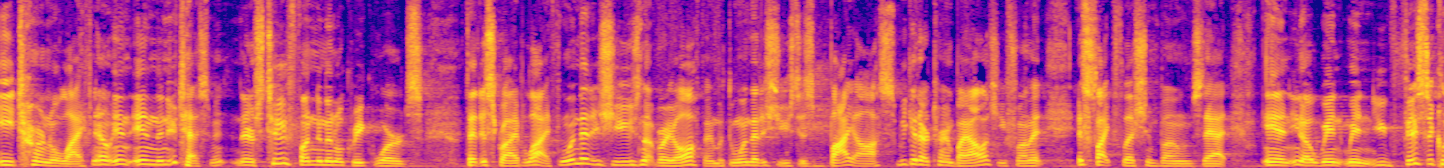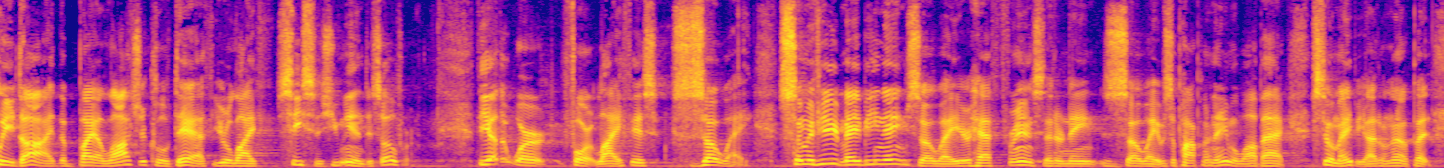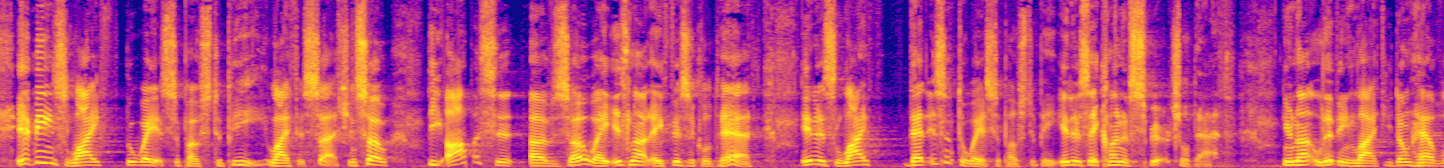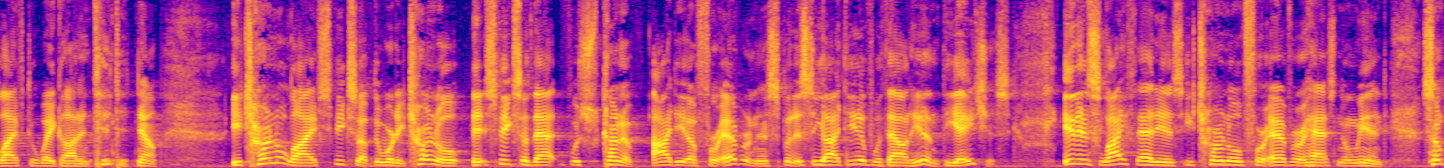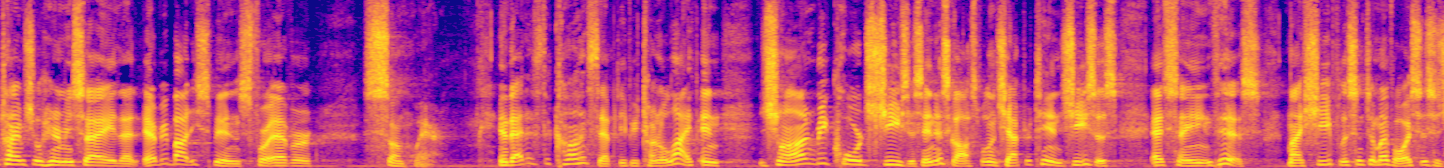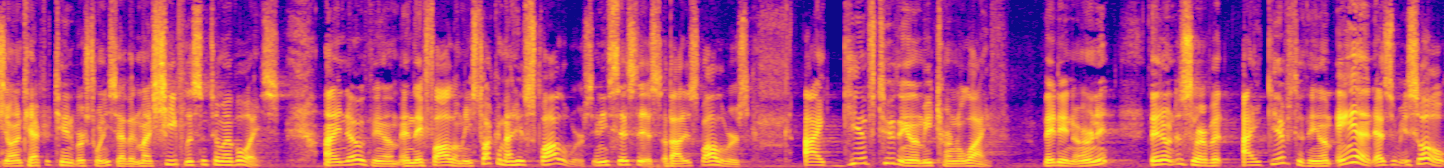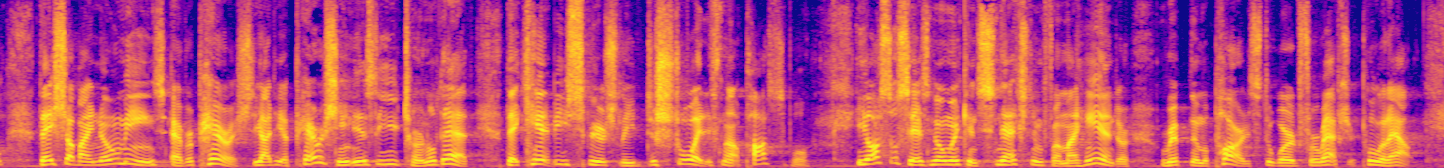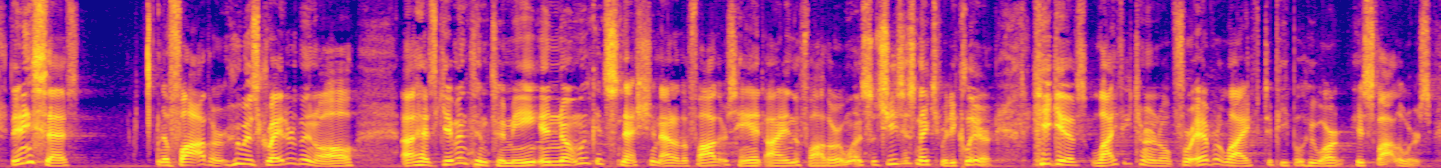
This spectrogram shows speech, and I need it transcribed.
eternal life. Now, in, in the New Testament, there's two fundamental Greek words that describe life. One that is used not very often, but the one that is used is bios. We get our term biology from it. It's like flesh and bones that. And, you know, when, when you physically die, the biological death, your life ceases, you end, it's over. The other word for life is Zoe. Some of you may be named Zoe or have friends that are named Zoe. It was a popular name a while back. Still maybe, I don't know. But it means life the way it's supposed to be, life as such. And so the opposite of Zoe is not a physical death, it is life that isn't the way it's supposed to be. It is a kind of spiritual death. You're not living life, you don't have life the way God intended. Now, Eternal life speaks of the word eternal, it speaks of that which kind of idea of foreverness, but it's the idea of without end, the ages. It is life that is eternal forever, has no end. Sometimes you'll hear me say that everybody spends forever somewhere. And that is the concept of eternal life. And John records Jesus in his gospel in chapter 10, Jesus as saying this My sheep listen to my voice. This is John chapter 10, verse 27. My sheep listen to my voice. I know them and they follow me. He's talking about his followers. And he says this about his followers I give to them eternal life. They didn't earn it, they don't deserve it. I give to them. And as a result, they shall by no means ever perish. The idea of perishing is the eternal death. They can't be spiritually destroyed, it's not possible. He also says, No one can snatch them from my hand or rip them apart. It's the word for rapture. Pull it out. Then he says, The Father, who is greater than all, uh, has given them to me, and no one can snatch them out of the Father's hand. I and the Father are one. So Jesus makes pretty clear. He gives life eternal, forever life to people who are his followers.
